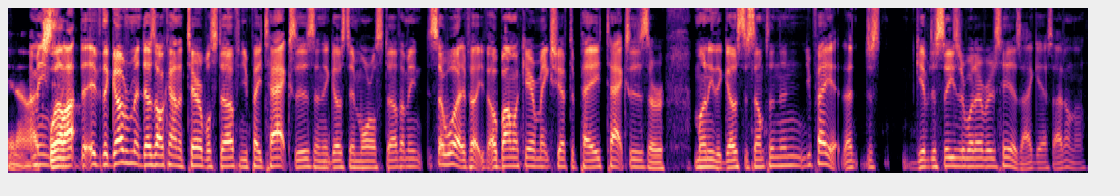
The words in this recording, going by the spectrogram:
you know. I mean, Well, I- if the government does all kind of terrible stuff and you pay taxes and it goes to immoral stuff, I mean, so what? If, if Obamacare makes you have to pay taxes or money that goes to something, then you pay it. That just give to Caesar whatever is his. I guess I don't know.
